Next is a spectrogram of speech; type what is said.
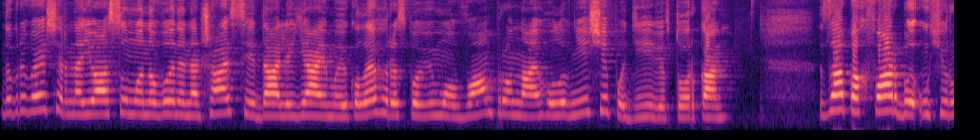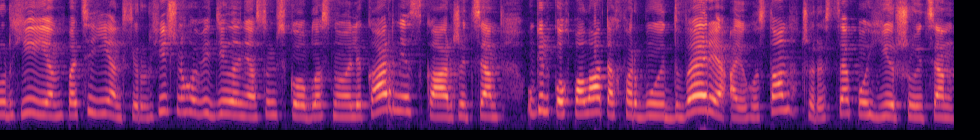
Добрий вечір. На ЮА Суми новини на часі. Далі я і мої колеги розповімо вам про найголовніші події вівторка. Запах фарби у хірургії. Пацієнт хірургічного відділення Сумської обласної лікарні скаржиться. У кількох палатах фарбують двері, а його стан через це погіршується.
